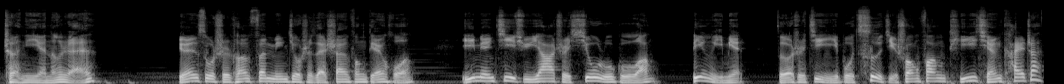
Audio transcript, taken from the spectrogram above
这你也能忍？元素使团分明就是在煽风点火，一面继续压制羞辱古王，另一面。则是进一步刺激双方提前开战，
